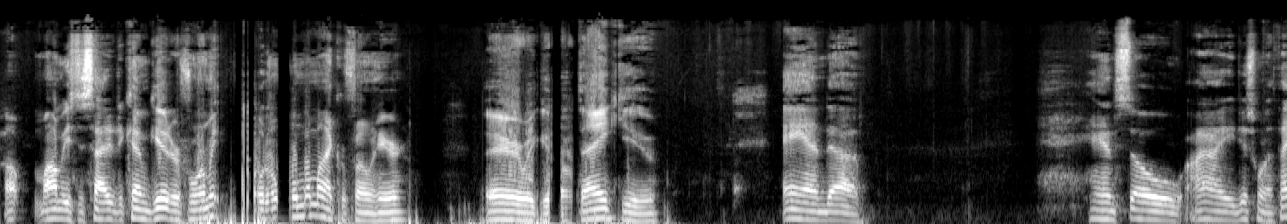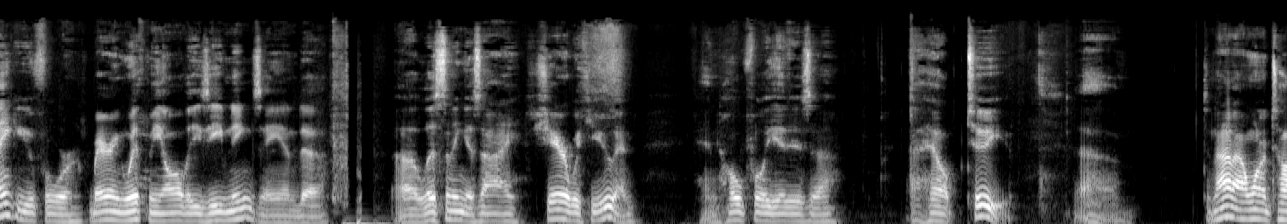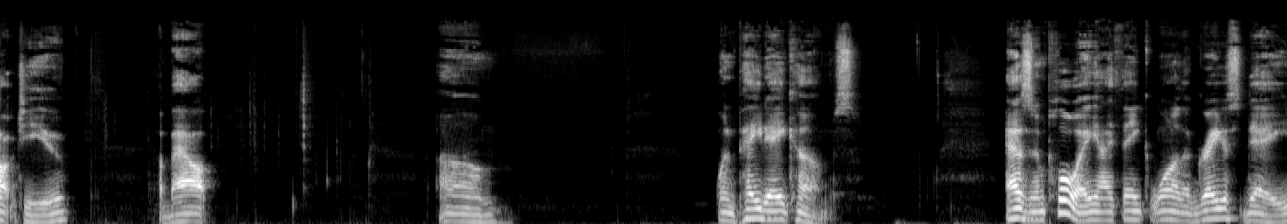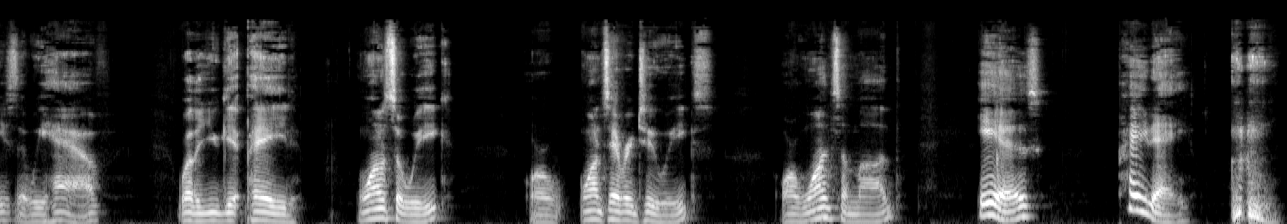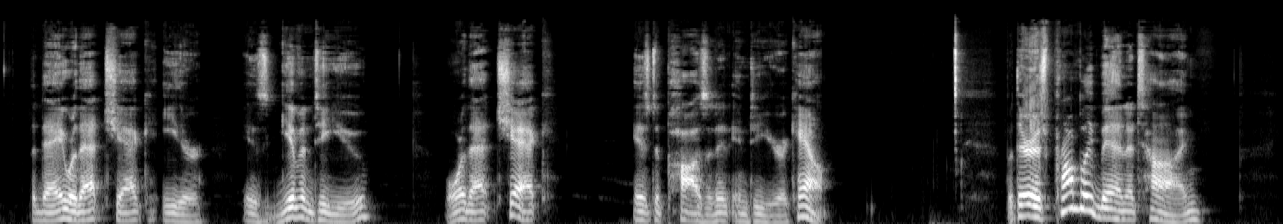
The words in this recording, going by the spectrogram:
oh, mommy's decided to come get her for me. Hold on my microphone here. There we go. Thank you. And uh, and so I just want to thank you for bearing with me all these evenings and uh, uh, listening as I share with you, and and hopefully it is a, a help to you. Uh, tonight I want to talk to you about um, when payday comes. As an employee, I think one of the greatest days that we have, whether you get paid once a week or once every two weeks or once a month, is payday. the day where that check either is given to you or that check is deposited into your account. But there has probably been a time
